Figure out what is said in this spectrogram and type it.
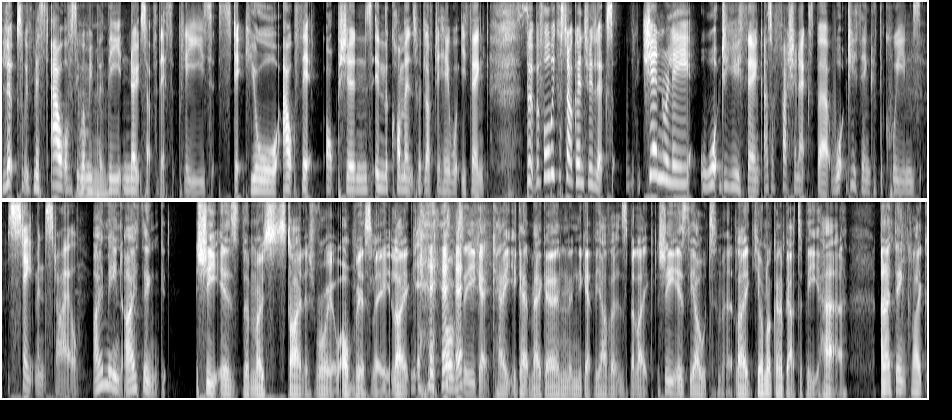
looks we've missed out obviously when we put the Mm-hmm. notes up for this please stick your outfit options in the comments we'd love to hear what you think but before we can start going through looks generally what do you think as a fashion expert what do you think of the queen's statement style I mean, I think she is the most stylish royal. Obviously, like obviously you get Kate, you get Meghan, and you get the others, but like she is the ultimate. Like you're not going to be able to beat her. And I think like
